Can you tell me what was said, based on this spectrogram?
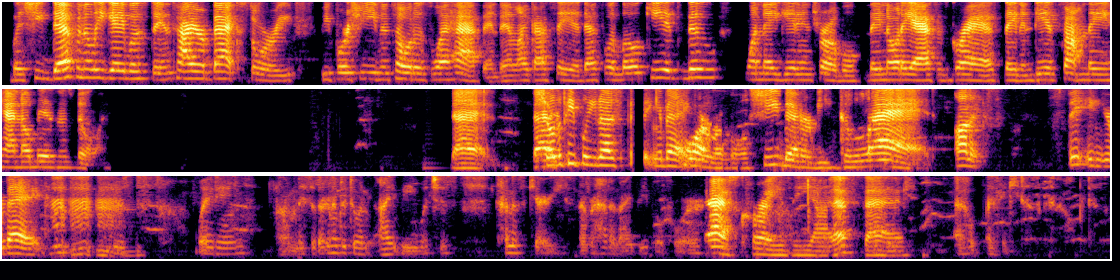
But she definitely gave us the entire backstory before she even told us what happened. And like I said, that's what little kids do when they get in trouble. They know they ass is grass. They done did something they ain't had no business doing. That that Show the people you know how to spit in your bag. horrible. She better be glad. Onyx, spit in your bag. Mm-mm-mm. Just waiting. Um, they said they're gonna have to do an IV, which is kind of scary. He's never had an IV before. That's crazy, y'all. That's I sad. think, I hope I think he does good. I hope he does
